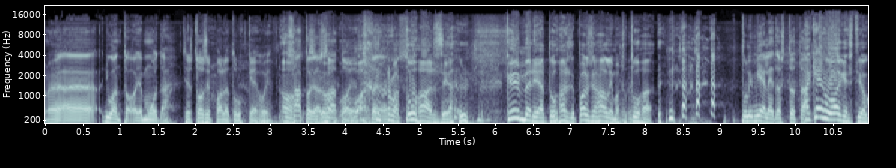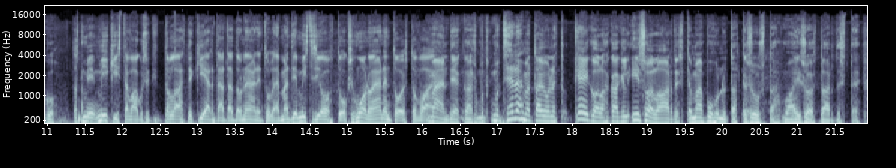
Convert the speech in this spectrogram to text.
öö, juontoa ja muuta. Siis tosi paljon tullut kehuja. Oh, Satoja. se- Satoja. Varmaan tuhansia. Kymmeniä tuhansia. Paljon se hallimattu tuhat. Tuli mieleen tuosta tota, Ai kehu oikeasti joku. tosta mi- mikistä vaan, kun se tuolla lähtee kiertää tai tuonne ääni tulee. Mä en tiedä, mistä se johtuu. Onko se huono äänentoisto vai? Mä en tiedä kanssa. Mutta mut senhän mä tajun, että keikoilla kaikilla isoilla artisteilla, mä en puhu nyt tästä susta, vaan isoista artisteista,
